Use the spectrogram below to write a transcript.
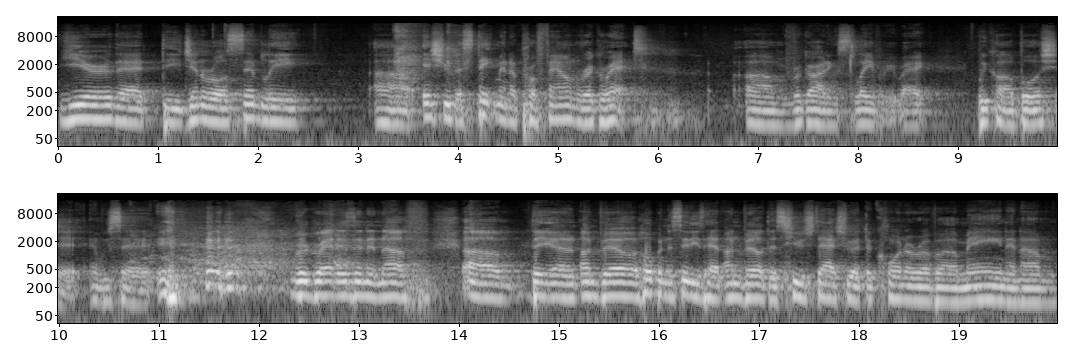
year that the General Assembly uh, issued a statement of profound regret um, regarding slavery, right? We call bullshit, and we said regret isn't enough. Um, they uh, unveiled, Hope in the Cities had unveiled this huge statue at the corner of uh, Main and um,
